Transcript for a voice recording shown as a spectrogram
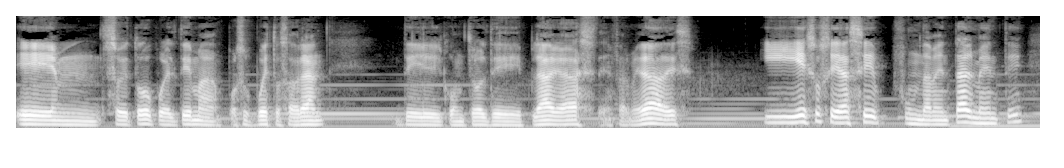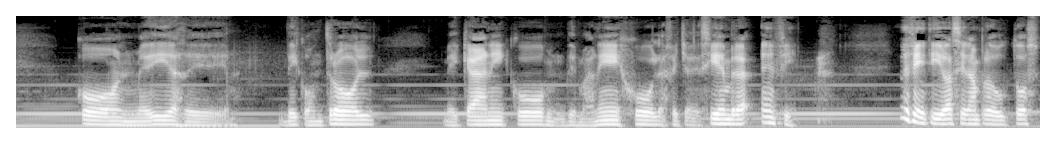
Em, sobre todo por el tema, por supuesto, sabrán del control de plagas, de enfermedades. Y eso se hace fundamentalmente con medidas de, de control mecánico, de manejo, la fecha de siembra, en fin. En definitiva, serán productos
